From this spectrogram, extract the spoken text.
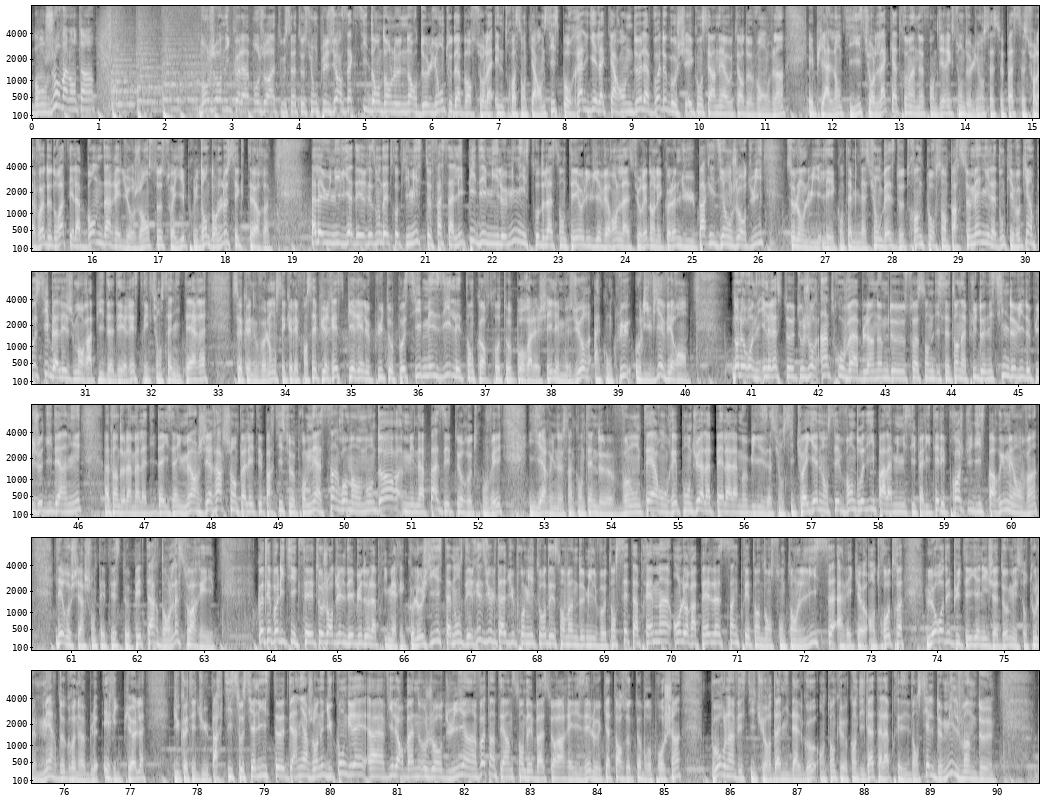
Bonjour Valentin. Bonjour Nicolas, bonjour à tous. Attention, plusieurs accidents dans le nord de Lyon. Tout d'abord sur la N346 pour rallier la 42. La voie de gauche est concernée à hauteur de Vaux-en-Velin. Et puis à Lantilly sur la 89 en direction de Lyon. Ça se passe sur la voie de droite et la bande d'arrêt d'urgence. Soyez prudents dans le secteur. À la une, il y a des raisons d'être optimiste face à l'épidémie. Le ministre de la Santé, Olivier Véran, l'a assuré dans les colonnes du Parisien aujourd'hui. Selon lui, les contaminations baissent de 30% par semaine. Il a donc évoqué un possible allègement rapide des restrictions sanitaires. Ce que nous voulons, c'est que les Français puissent respirer le plus tôt possible, mais il est encore trop tôt pour relâcher les mesures, a conclu Olivier Véran. Dans le Rhône, il reste toujours introuvable. Un homme de 77 ans n'a plus donné signe de vie depuis jeudi dernier. Atteint de la maladie d'Alzheimer, Gérard Champal était parti se promener à Saint-Romain au Mont d'Or, mais n'a pas été retrouvé. Hier, une cinquantaine de volontaires ont répondu à l'appel à la mobilisation citoyenne lancé vendredi par la municipalité. Les proches du disparu, mais en vain. Les recherches ont été stoppées tard dans la soirée. Côté politique, c'est aujourd'hui le début de la primaire écologiste. Annonce des résultats du premier tour des 122 000 votants cet après-midi. On le rappelle, cinq prétendants sont en lice avec, euh, entre autres, l'eurodéputé Yannick Jadot, mais surtout le maire de Grenoble, Éric Piolle. Du côté du Parti socialiste, dernière journée du congrès à Villeurbanne aujourd'hui. Un vote interne sans débat sera réalisé le 14 octobre prochain pour l'investiture d'Anne Hidalgo en tant que candidate à la présidentielle 2022.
